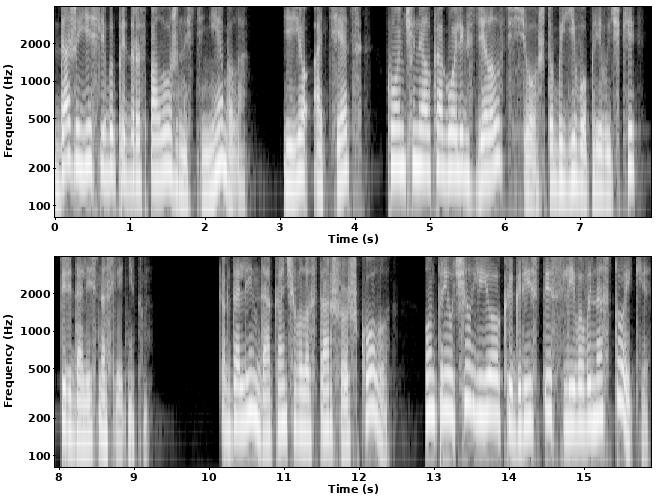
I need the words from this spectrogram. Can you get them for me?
даже если бы предрасположенности не было, ее отец, конченый алкоголик, сделал все, чтобы его привычки передались наследникам. Когда Линда оканчивала старшую школу, он приучил ее к игристой сливовой настойке,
